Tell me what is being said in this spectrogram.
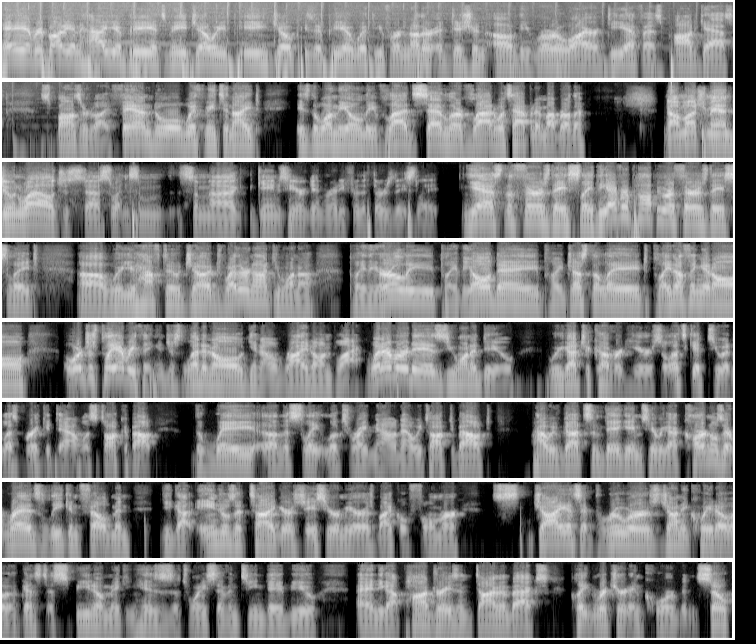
Hey everybody, and how you be? It's me, Joey P. Joe Pisapia, with you for another edition of the RotoWire DFS podcast, sponsored by FanDuel. With me tonight is the one, the only Vlad Sedler. Vlad, what's happening, my brother? Not much, man. Doing well. Just uh, sweating some some uh, games here, getting ready for the Thursday slate. Yes, the Thursday slate, the ever popular Thursday slate, uh, where you have to judge whether or not you want to play the early, play the all day, play just the late, play nothing at all or just play everything and just let it all, you know, ride on black. Whatever it is you want to do, we got you covered here. So let's get to it. Let's break it down. Let's talk about the way uh, the slate looks right now. Now, we talked about how we've got some day games here. We got Cardinals at Reds, Leake and Feldman. You got Angels at Tigers, JC Ramirez, Michael Fulmer. Giants at Brewers, Johnny Cueto against Espino making his 2017 debut. And you got Padres and Diamondbacks, Clayton Richard and Corbin. So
